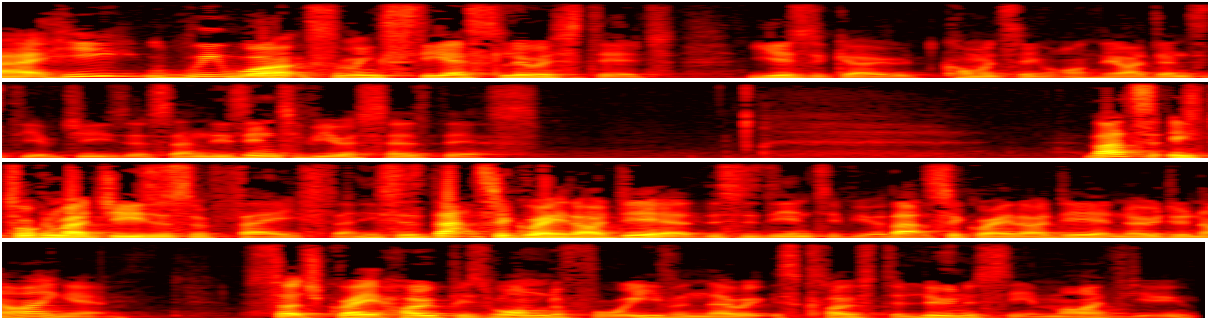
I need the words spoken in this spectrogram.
Uh, he reworked something C.S. Lewis did years ago, commenting on the identity of Jesus. And his interviewer says this. That's, he's talking about Jesus and faith, and he says, That's a great idea. This is the interviewer. That's a great idea, no denying it. Such great hope is wonderful, even though it's close to lunacy in my view.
